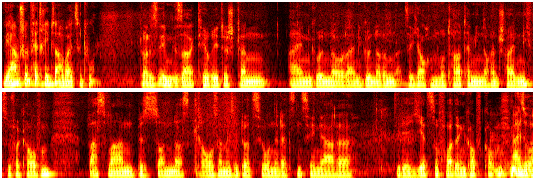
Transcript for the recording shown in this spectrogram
wir haben schon Vertriebsarbeit zu tun. Du hattest eben gesagt, theoretisch kann ein Gründer oder eine Gründerin sich auch im Notartermin noch entscheiden, nicht zu verkaufen. Was waren besonders grausame Situationen der letzten zehn Jahre, die dir jetzt sofort in den Kopf kommen? Also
